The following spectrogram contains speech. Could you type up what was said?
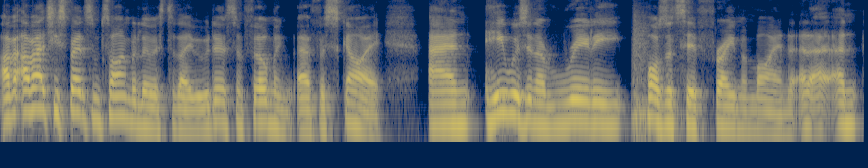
I've I've actually spent some time with Lewis today. We were doing some filming uh, for Sky, and he was in a really positive frame of mind, and and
